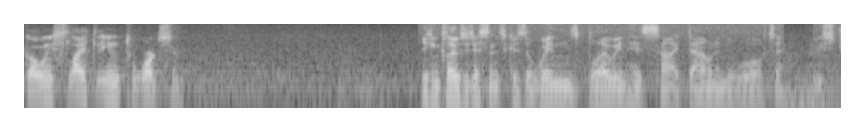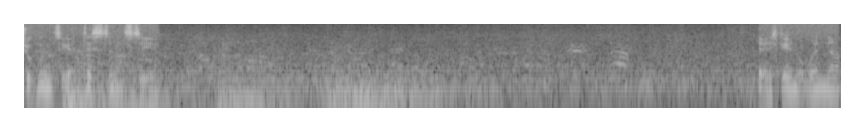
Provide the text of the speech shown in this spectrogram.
going slightly in towards him. You can close the distance because the wind's blowing his side down in the water. He's struggling to get distance to you. Yeah, he's getting upwind now.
